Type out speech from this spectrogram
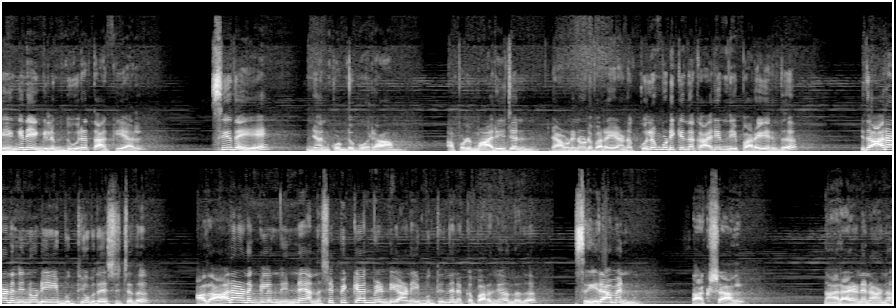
എങ്ങനെയെങ്കിലും ദൂരത്താക്കിയാൽ സീതയെ ഞാൻ കൊണ്ടുപോരാം. അപ്പോൾ മാരീജൻ രാവണനോട് പറയാണ് കുലം മുടിക്കുന്ന കാര്യം നീ പറയരുത്. ഇതാരാണ് നിന്നോട് ഈ ബുദ്ധി ഉപദേശിച്ചത്? അതാരാണെങ്കിലും നിന്നെ നശിപ്പിക്കാൻ വേണ്ടിയാണ് ഈ ബുദ്ധി നിനക്ക് പറഞ്ഞു തന്നത്? ശ്രീരാമൻ സാക്ഷാൽ നാരായണനാണ്.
